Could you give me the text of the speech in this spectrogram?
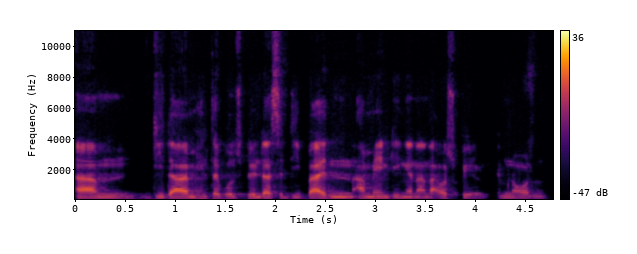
ähm, die da im Hintergrund spielen, dass sie die beiden Armeen gegeneinander ausspielen im Norden.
